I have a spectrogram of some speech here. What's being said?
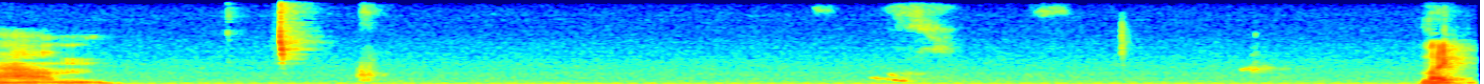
um like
